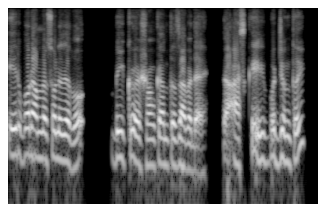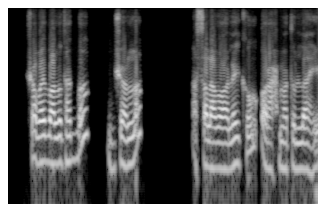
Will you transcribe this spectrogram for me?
এরপর আমরা চলে যাব বিক্রয় সংক্রান্ত জাবেদায়। তা আজকে এই পর্যন্তই। সবাই ভালো থাকব ইনশাল্লাহ আসসালামু আলাইকুম ও রহমতুল্লাহি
